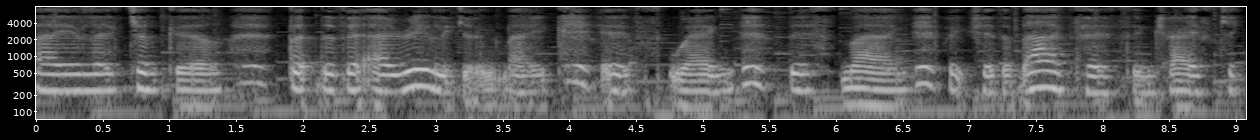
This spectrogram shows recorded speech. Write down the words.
by a little girl. But the bit I really don't like is when this man, which is a bad person, tries to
